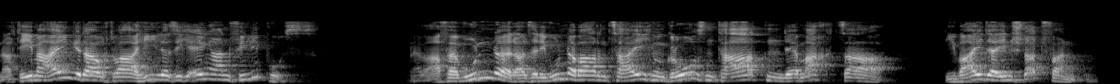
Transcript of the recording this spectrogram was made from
Und nachdem er eingetaucht war, hielt er sich eng an Philippus. Und er war verwundert, als er die wunderbaren Zeichen und großen Taten der Macht sah, die weiterhin stattfanden.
